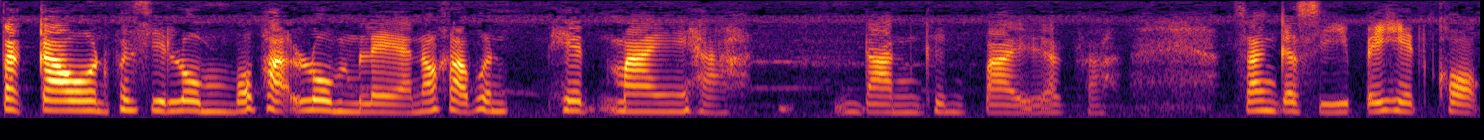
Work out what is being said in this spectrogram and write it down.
ตะเกาเพิ่นสิลมบ่พะลมแล่เนาะค่ะ เพิ่นเฮ็ดใหม่ค่ะ ดันขึ้นไปแล้วค่ะ สังกะสีไปเห็ดขอก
